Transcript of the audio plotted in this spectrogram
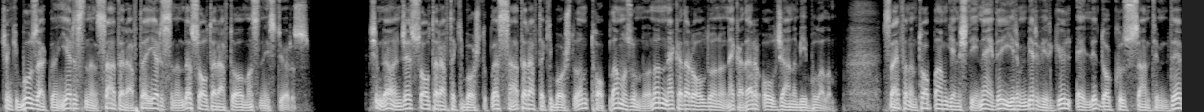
Çünkü bu uzaklığın yarısının sağ tarafta, yarısının da sol tarafta olmasını istiyoruz. Şimdi önce sol taraftaki boşlukla sağ taraftaki boşluğun toplam uzunluğunun ne kadar olduğunu, ne kadar olacağını bir bulalım. Sayfanın toplam genişliği neydi? 21,59 santimdi.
